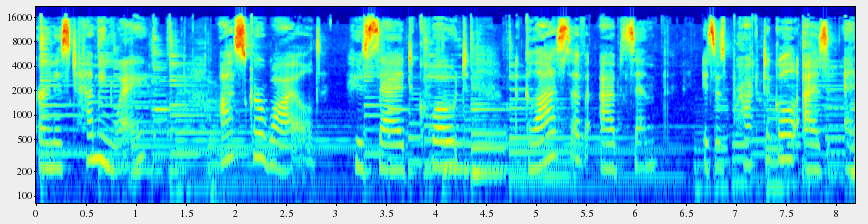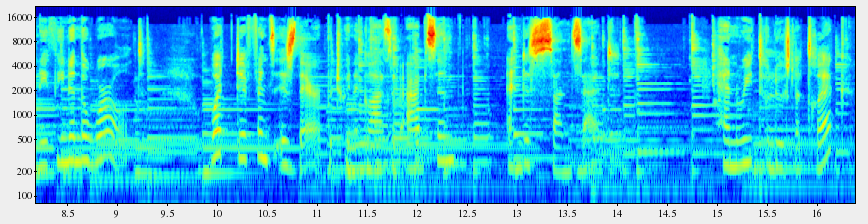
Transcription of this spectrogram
Ernest Hemingway, Oscar Wilde, who said, quote, a glass of absinthe is as practical as anything in the world. What difference is there between a glass of absinthe and a sunset? Henri Toulouse-Lautrec.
